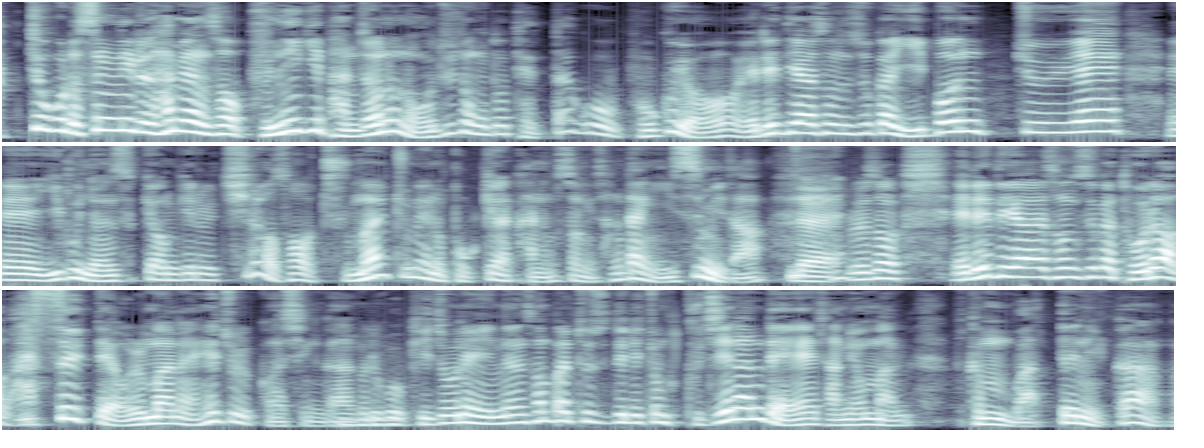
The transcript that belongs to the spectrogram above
극적으로 승리를 하면서 분위기 반전은 어느 정도 됐다고 보고요. 에레디아 선수가 이번 주에 2군 연습 경기를 치러서 주말쯤에는 복귀할 가능성이 상당히 있습니다. 네. 그래서 에레디아 선수가 돌아왔을 때 얼마나 해줄 것인가. 음. 그리고 기존에 있는 선발 투수들이 좀 부진한데 작년만큼 왔대니까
